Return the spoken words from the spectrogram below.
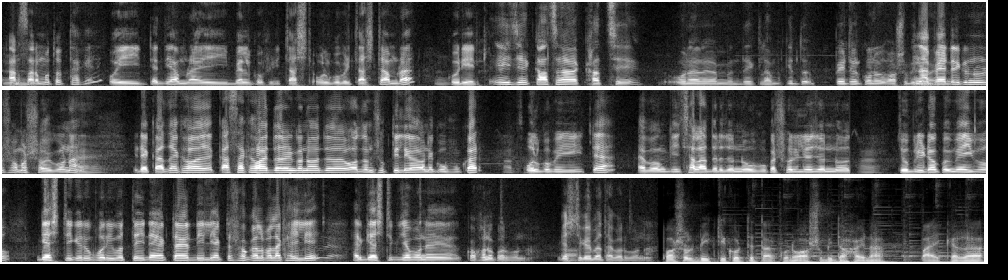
আরসার মতো থাকে ওইটা দিয়ে আমরা এই বেলকপির চাষটা ওলকপির চাষটা আমরা করি আর কি। এই যে কাঁচা খাচ্ছে ওনারা দেখলাম কিন্তু পেটের কোনো অসুবিধা না পেটের কোনো সমস্যা হইব না। হ্যাঁ। এটা কাঁচা খাওয়া কাঁচা খাওয়ায় ধরেন কোনো হজম শক্তি লেগে অনেক উপকার। আচ্ছা। ওলকপিটা এবং কি সালাদের জন্য উপকার শরীরের জন্য হ্যাঁ। চবরিটা কমে আইব গ্যাস্ট্রিকের পরিবর্তে এটা একটা ডেলি একটা সকালবেলা খাইলে আর গ্যাস্ট্রিক জীবনে কখনো করব না। গ্যাস্ট্রিকের ব্যথা করব না। ফসল বিক্রি করতে তার কোনো অসুবিধা হয় না। পাইকাররা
